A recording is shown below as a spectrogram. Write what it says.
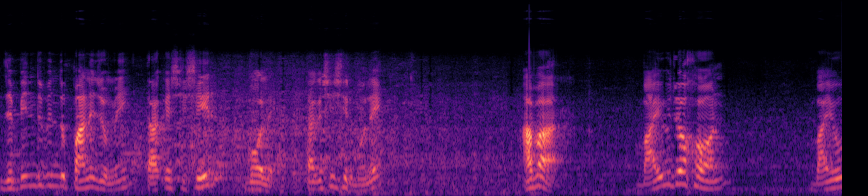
যে বিন্দু বিন্দু পানি জমে, তাকে শিশির বলে, তাকে শিশির বলে। আবার বায়ু যখন বায়ু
